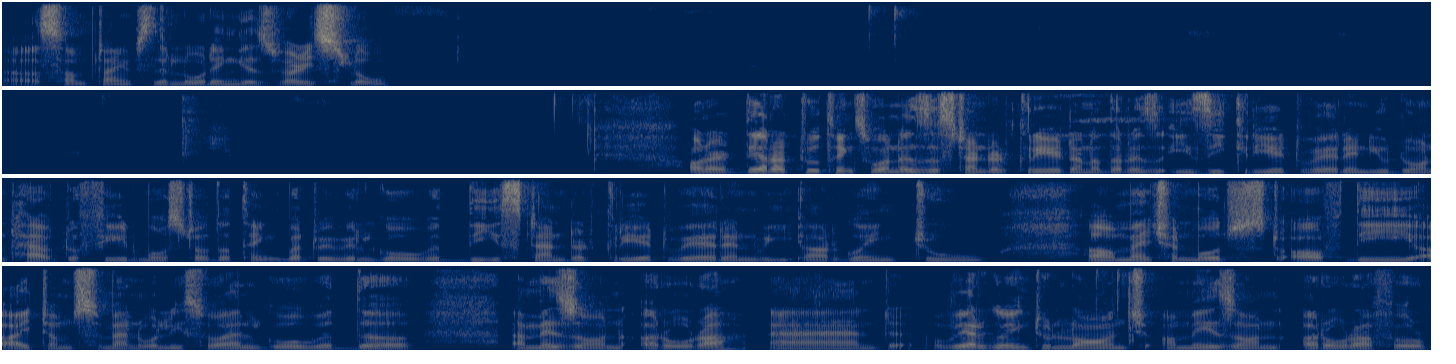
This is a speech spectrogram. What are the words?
Uh, sometimes the loading is very slow All right, there are two things. One is the standard create, another is easy create, wherein you don't have to feed most of the thing, but we will go with the standard create, wherein we are going to uh, mention most of the items manually. So I'll go with the Amazon Aurora, and we are going to launch Amazon Aurora for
